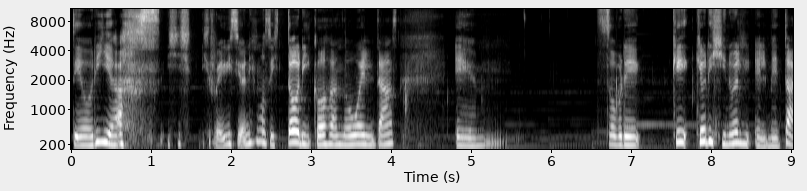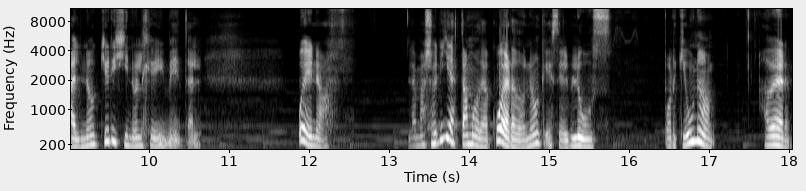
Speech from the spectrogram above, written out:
teorías y, revisionismos históricos dando vueltas em, sobre qué, originó el, metal, ¿no? ¿Qué originó el heavy metal? Bueno, la mayoría estamos de acuerdo, ¿no? Que es el blues. Porque uno, a ver,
